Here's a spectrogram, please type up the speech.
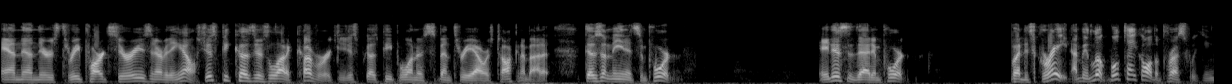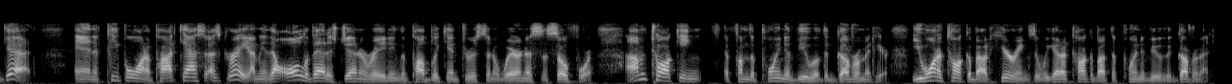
and then there's three part series and everything else. Just because there's a lot of coverage and just because people want to spend three hours talking about it doesn't mean it's important. It isn't that important but it's great. I mean, look, we'll take all the press we can get, and if people want a podcast, that's great. I mean, all of that is generating the public interest and awareness and so forth. I'm talking from the point of view of the government here. You want to talk about hearings, and we got to talk about the point of view of the government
